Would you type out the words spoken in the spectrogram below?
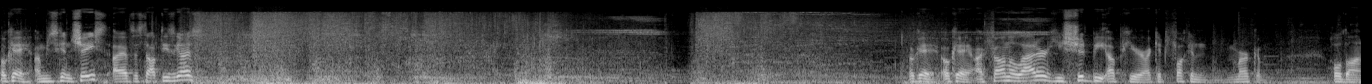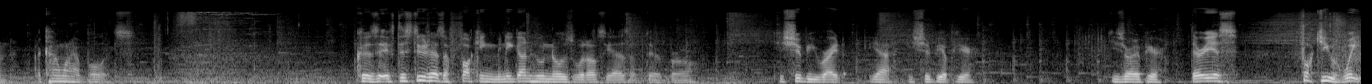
Okay, I'm just getting chased. I have to stop these guys. Okay, okay, I found the ladder. He should be up here. I could fucking murk him. Hold on. I kind of want to have bullets. Because if this dude has a fucking minigun, who knows what else he has up there, bro. He should be right. Yeah, he should be up here. He's right up here. There he is. Fuck you. Wait.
